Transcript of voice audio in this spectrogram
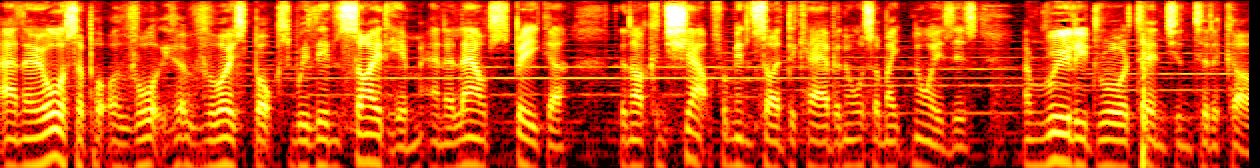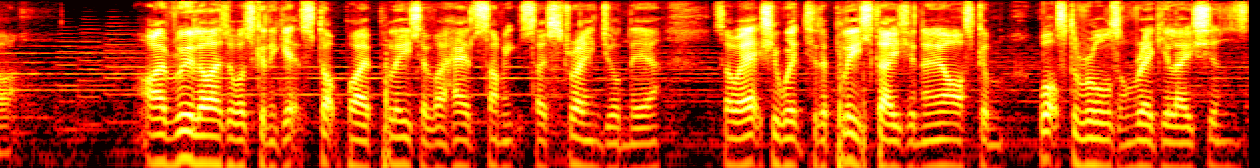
And I also put a, vo a voice box with inside him and a loudspeaker then I can shout from inside the cab and also make noises and really draw attention to the car. I realised I was going to get stopped by police if I had something so strange on there. So I actually went to the police station and asked them what's the rules and regulations.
